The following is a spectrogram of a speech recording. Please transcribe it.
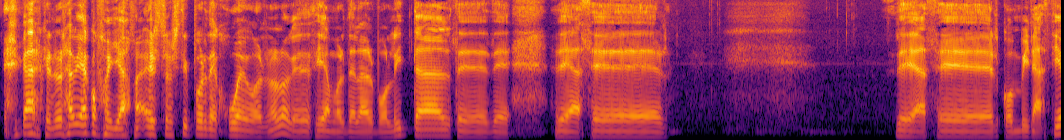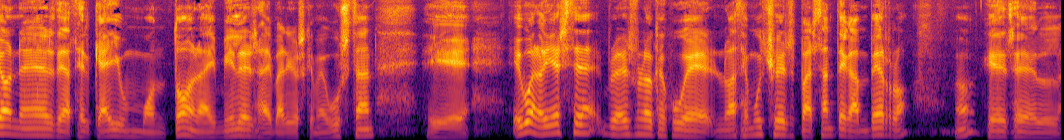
Es que, claro, es que no sabía cómo llamar estos tipos de juegos, ¿no? Lo que decíamos de las bolitas, de, de, de hacer de hacer combinaciones, de hacer que hay un montón, hay miles, hay varios que me gustan. Y, y bueno, y este es uno que jugué no hace mucho, es bastante gamberro, ¿no? Que es el,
